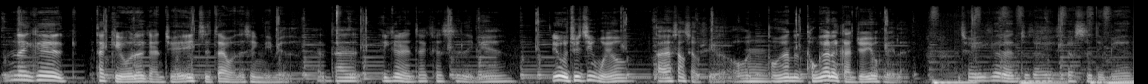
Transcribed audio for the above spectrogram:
那个。他给我的感觉一直在我的心里面的。他一个人在课室里面，因为我最近我又他要上小学了，我同样的同样的感觉又回来。就一个人坐在教室里面，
